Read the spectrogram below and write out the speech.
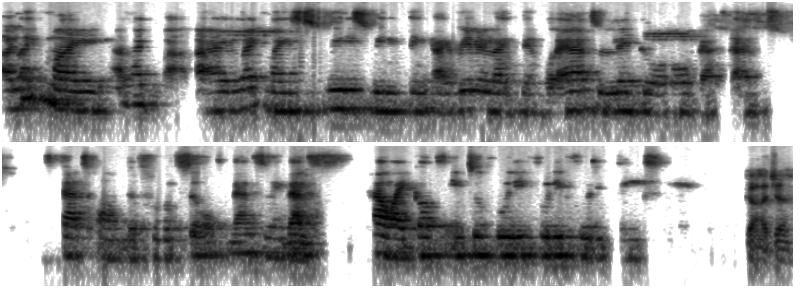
I like my I like I like my sweetie sweetie thing. I really like them, but I had to let go of all that and start on the food. So that's me. That's how I got into fully, fully, fully things. Gotcha.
